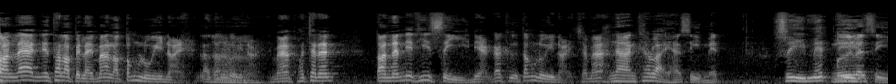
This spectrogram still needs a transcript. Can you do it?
ตอนแรกเนี่ยถ้าเราเป็นอะไรมากเราต้องลุยหน่อย เราต้องลุยหน่อยใช่ไหมเพราะฉะนั้น ตอนนั้นเนี่ยที่สี่เนี่ยก็คือต้องลุยหน่อยใช่ไหมนานเท่าไหร่ฮะสี่เม็ดสี่เม็ดมือนี่ละสี่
